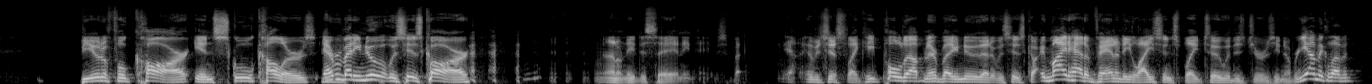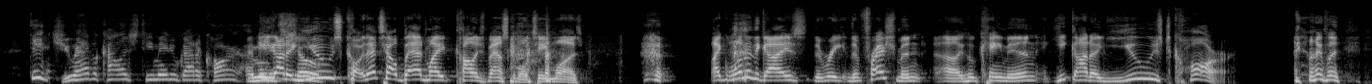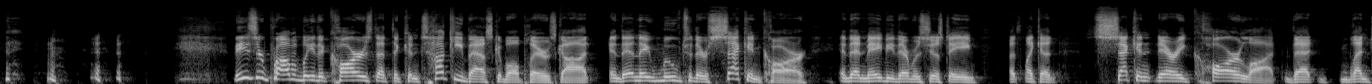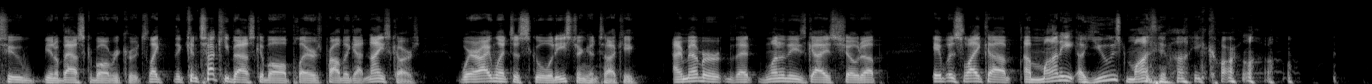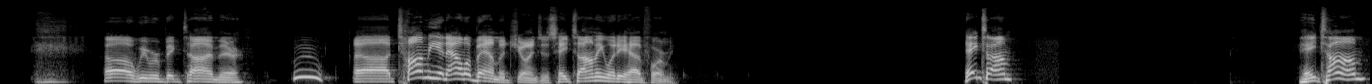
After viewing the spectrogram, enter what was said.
beautiful car in school colors everybody knew it was his car i don't need to say any names but yeah it was just like he pulled up and everybody knew that it was his car it might have had a vanity license plate too with his jersey number yeah mclovin Did you have a college teammate who got a car? I mean, he got a so- used car. That's how bad my college basketball team was. like one of the guys, the re, the freshman uh, who came in, he got a used car. And I went. These are probably the cars that the Kentucky basketball players got, and then they moved to their second car, and then maybe there was just a, a like a secondary car lot that went to you know basketball recruits. Like the Kentucky basketball players probably got nice cars. Where I went to school at Eastern Kentucky, I remember that one of these guys showed up. It was like a a Monte a used Monte Monte Carlo. oh, we were big time there. Woo. Uh, Tommy in Alabama joins us. Hey, Tommy, what do you have for me? Hey, Tom. Hey, Tom.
